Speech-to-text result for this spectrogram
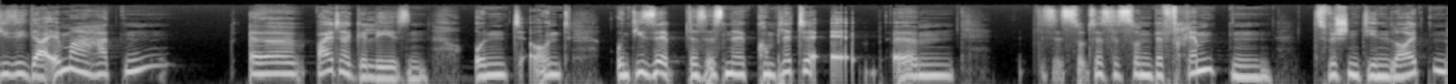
die sie da immer hatten, äh, weitergelesen. Und, und, und diese, das ist eine komplette, äh, ähm, das ist so, das ist so ein Befremden zwischen den Leuten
